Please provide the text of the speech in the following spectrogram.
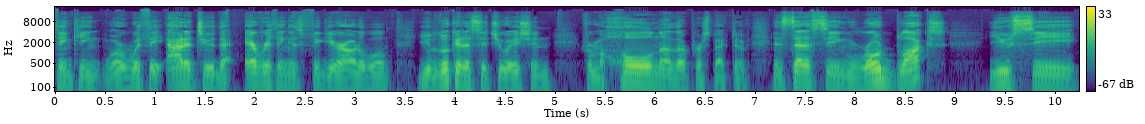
thinking or with the attitude that everything is figure outable. You look at a situation from a whole nother perspective. Instead of seeing roadblocks, you see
